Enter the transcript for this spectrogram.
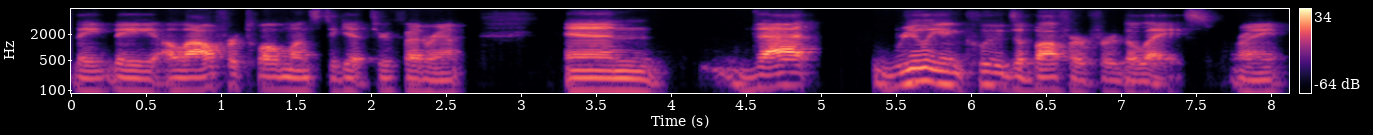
They, they allow for 12 months to get through FedRAMP. And that really includes a buffer for delays, right?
